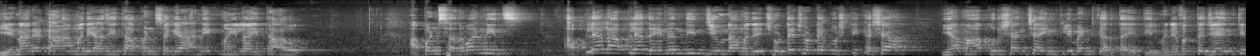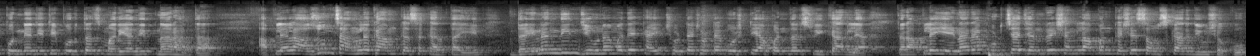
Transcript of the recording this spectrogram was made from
येणाऱ्या काळामध्ये आज इथं आपण सगळ्या अनेक महिला इथं आहोत. आपण सर्वांनीच आपल्याला आपल्या दैनंदिन जीवनामध्ये छोट्या छोट्या गोष्टी कशा या महापुरुषांच्या इम्प्लिमेंट करता येतील? म्हणजे फक्त जयंती पुण्यतिथी पुरतच मर्यादित न राहता आपल्याला अजून चांगलं काम कसं करता येईल? दैनंदिन जीवनामध्ये काही छोट्या छोट्या गोष्टी आपण जर स्वीकारल्या तर आपल्या येणाऱ्या पुढच्या जनरेशनला आपण कसे संस्कार देऊ शकू?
